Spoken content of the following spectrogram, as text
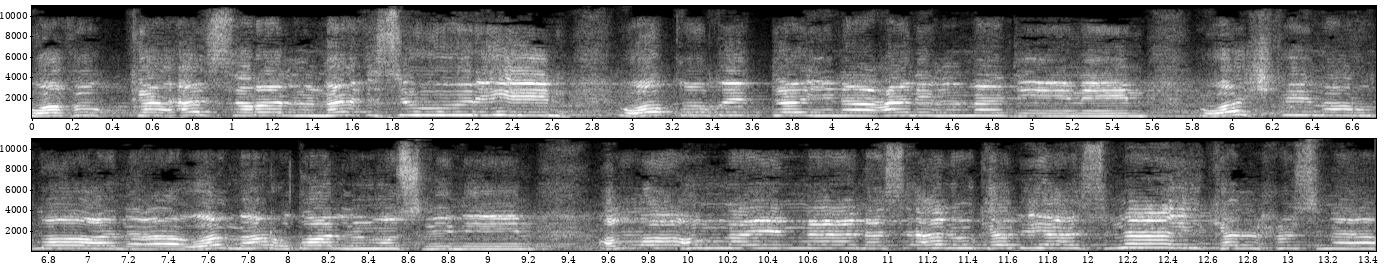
وفك أسر المأسورين واقض الدين عن المدينين واشف مرضانا ومرضى المسلمين اللهم إنا نسألك بأسمائك الحسنى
